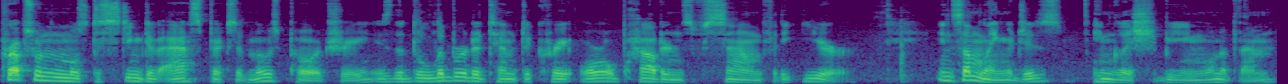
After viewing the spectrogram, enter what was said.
Perhaps one of the most distinctive aspects of most poetry is the deliberate attempt to create oral patterns of sound for the ear. In some languages, English being one of them,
